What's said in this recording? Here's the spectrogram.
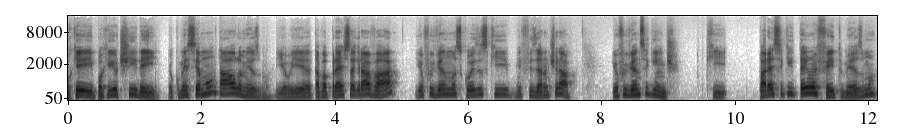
porque, e por que eu tirei? Eu comecei a montar a aula mesmo. E eu ia, tava prestes a gravar e eu fui vendo umas coisas que me fizeram tirar. Eu fui vendo o seguinte, que parece que tem um efeito mesmo.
